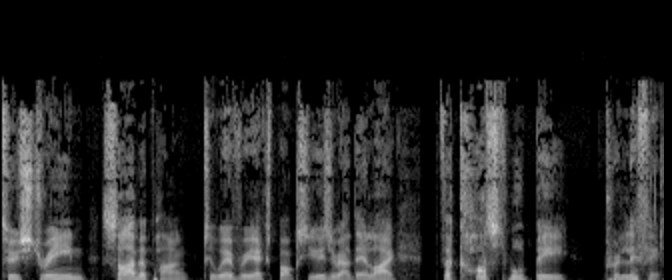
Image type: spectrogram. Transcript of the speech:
to stream cyberpunk to every xbox user out there like the cost will be prolific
